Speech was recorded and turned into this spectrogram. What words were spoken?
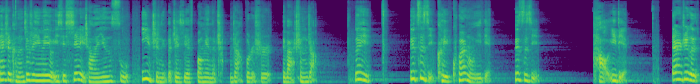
但是可能就是因为有一些心理上的因素抑制你的这些方面的成长，或者是对吧生长。所以，对自己可以宽容一点，对自己好一点。但是这个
